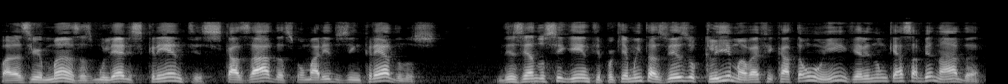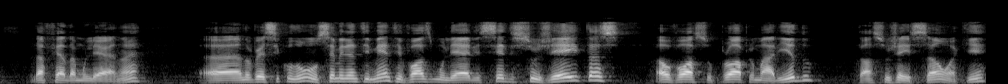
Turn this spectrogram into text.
para as irmãs, as mulheres crentes, casadas com maridos incrédulos, dizendo o seguinte: porque muitas vezes o clima vai ficar tão ruim que ele não quer saber nada da fé da mulher, não é? Uh, no versículo 1: Semelhantemente, vós mulheres, sede sujeitas ao vosso próprio marido, então a sujeição aqui,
